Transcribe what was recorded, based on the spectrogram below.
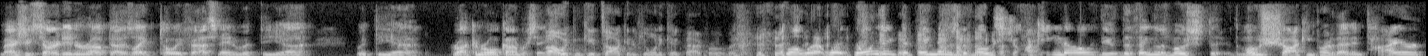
I'm actually sorry to interrupt. I was like totally fascinated with the uh, with the uh, rock and roll conversation. Oh, we can keep talking if you want to kick back for a little bit. well, what, what the only thing, the thing that was the most shocking though, the the thing that was most the, the most shocking part of that entire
